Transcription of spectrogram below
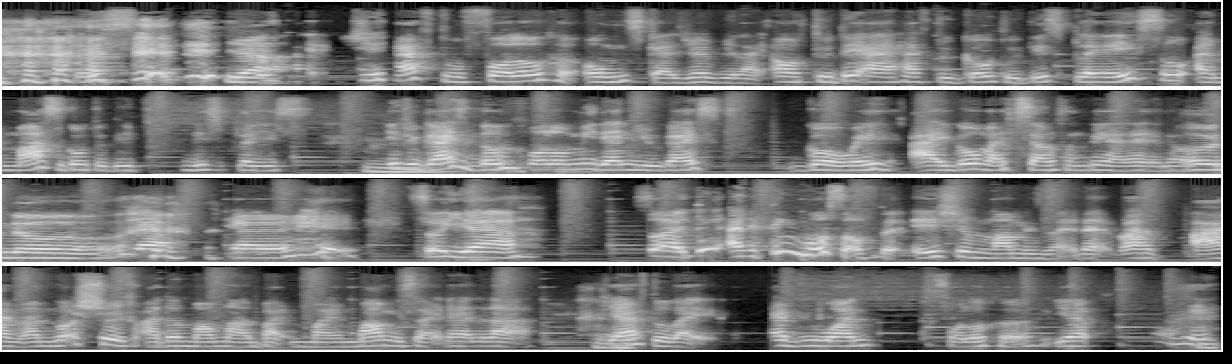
yeah It's like she have to follow her own schedule be like oh today I have to go to this place so I must go to this, this place if you Mm. guys don't follow me then you guys go away I go myself something like that you know oh no yeah, yeah, right. So yeah. So I think I think most of the Asian mom is like that, but I'm, I'm not sure if other mom are, but my mom is like that lah. She have to like everyone follow her. Yep. Okay.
